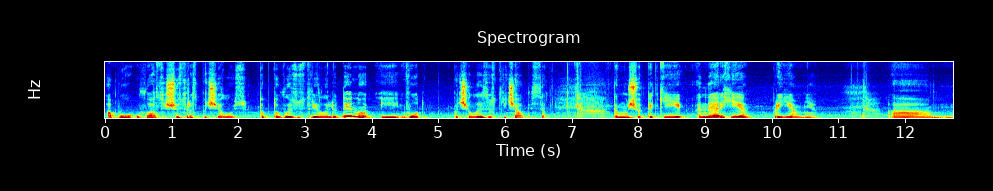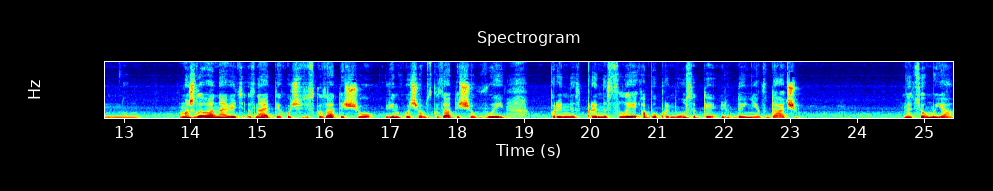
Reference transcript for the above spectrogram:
або у вас щось розпочалось. Тобто ви зустріли людину і от почали зустрічатися. Тому що такі енергії приємні. А, ну, можливо, навіть, знаєте, хочеться сказати, що він хоче вам сказати, що ви принесли або приносите людині вдачу. На цьому я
